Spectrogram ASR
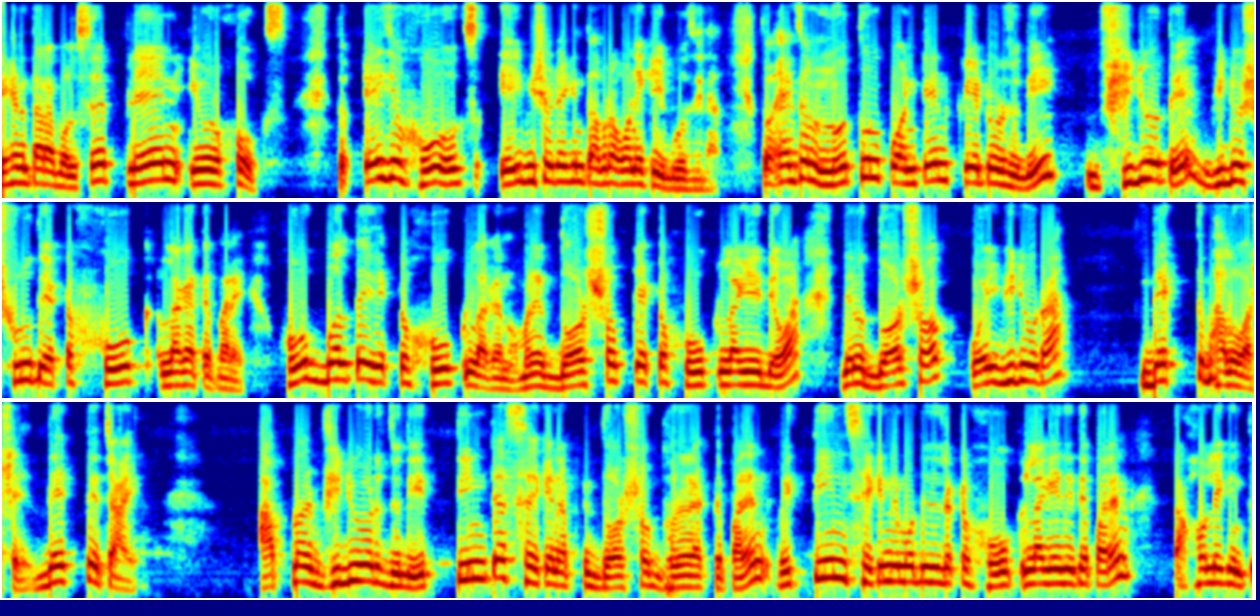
এখানে তারা বলছে প্লেন ইউর হোক্স তো এই যে হোক্স এই বিষয়টা কিন্তু আমরা অনেকেই বুঝি না। তো একজন নতুন কন্টেন্ট ক্রিয়েটর যদি ভিডিওতে, ভিডিও শুরুতে একটা হোক লাগাতে পারে হোক বলতে একটা হোক লাগানো মানে দর্শককে একটা হোক লাগিয়ে দেওয়া, যেন দর্শক ওই ভিডিওটা দেখতে ভালোবাসে, দেখতে চায়। আপনার ভিডিওর যদি তিনটা সেকেন্ড আপনি দর্শক ধরে রাখতে পারেন, ওই তিন সেকেন্ডের মধ্যে যদি একটা হোক লাগিয়ে দিতে পারেন, তাহলে কিন্তু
